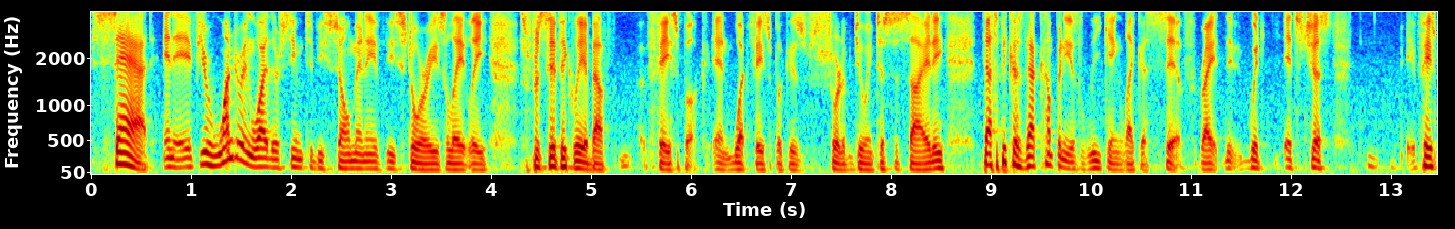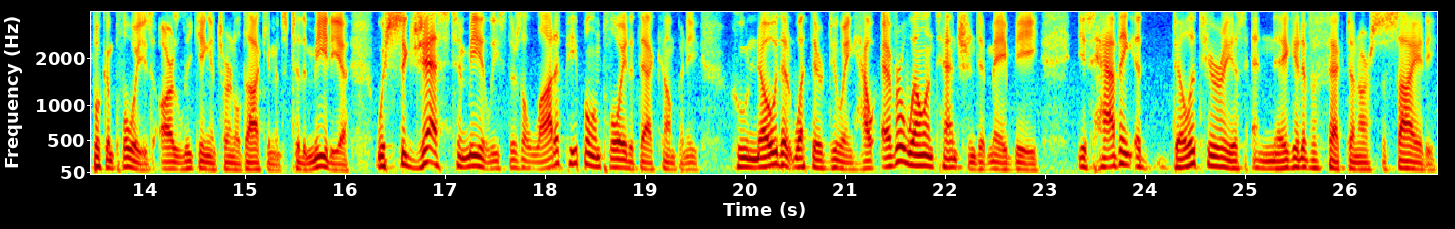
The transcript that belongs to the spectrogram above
sad. And if you're wondering why there seem to be so many of these stories lately, specifically about Facebook and what Facebook is sort of doing to society, that's because that company is leaking like a sieve, right? Which it's just Facebook employees are leaking internal documents to the media, which suggests to me, at least, there's a lot of people employed at that company who know that what they're doing, however well intentioned it may be, is having a deleterious and negative effect on our society.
